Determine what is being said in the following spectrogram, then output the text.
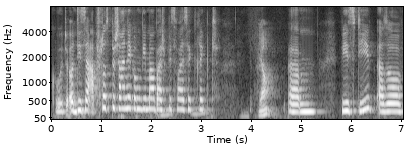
Gut. Und diese Abschlussbescheinigung, die man beispielsweise kriegt? Ja. Ähm, wie ist die? Also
